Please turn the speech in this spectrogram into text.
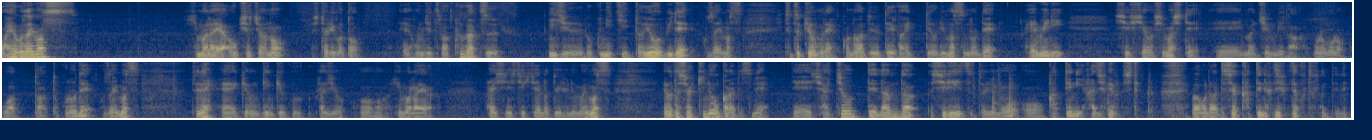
おはようございます。ヒマラヤ沖社長の独り言、えー、本日は9月26日土曜日でございます。ちょっと今日もねこの後予定が入っておりますので早めに出社をしまして、えー、今準備がもろもろ終わったところでございます。でね、えー、今日も原曲ラジオヒマラヤ配信していきたいなというふうに思います。私は昨日からですねえー、社長ってなんだシリーズというのを勝手に始めました。まあこれ私が勝手に始めたことなんでね、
